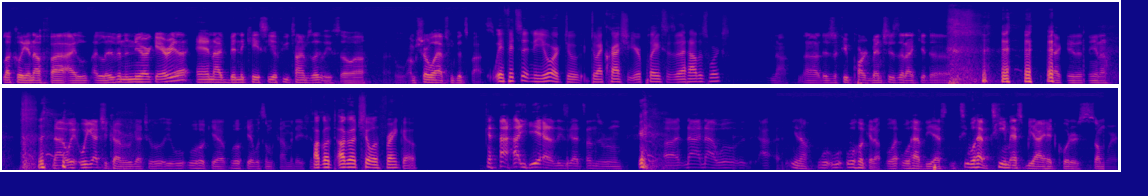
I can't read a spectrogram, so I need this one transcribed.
luckily enough uh, I, I live in the New York area and I've been to KC a few times lately so uh, I'm sure we'll have some good spots. If it's in New York, do do I crash at your place? Is that how this works? No, uh, there's a few park benches that I could, I could you know. nah, we, we got you covered. We got you. We'll, we'll, hook you up. We'll hook you up with some accommodations. I'll go. I'll go chill with Franco. yeah, he's got tons of room. Uh, nah, nah. We'll, uh, you know, we'll, we'll, hook it up. We'll, we'll have the S, we'll have Team SBI headquarters somewhere.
